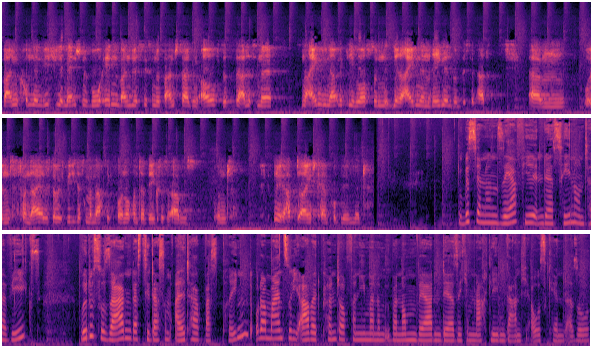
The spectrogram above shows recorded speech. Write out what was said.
wann kommen denn wie viele Menschen wohin, wann löst sich so eine Veranstaltung auf. Das ist ja alles eine, eine Eigendynamik, die aber auch so ihre eigenen Regeln so ein bisschen hat. Ähm, und von daher ist es, glaube ich, wichtig, dass man nach wie vor noch unterwegs ist abends. Und nee, habt da eigentlich kein Problem mit. Du bist ja nun sehr viel in der Szene unterwegs. Würdest du sagen, dass dir das im Alltag was bringt? Oder meinst du, die Arbeit könnte auch von jemandem übernommen werden, der sich im Nachtleben gar nicht auskennt? Also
